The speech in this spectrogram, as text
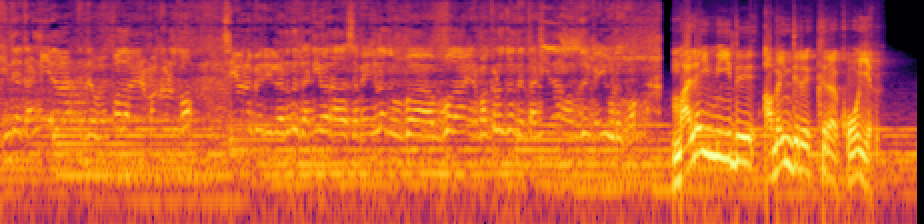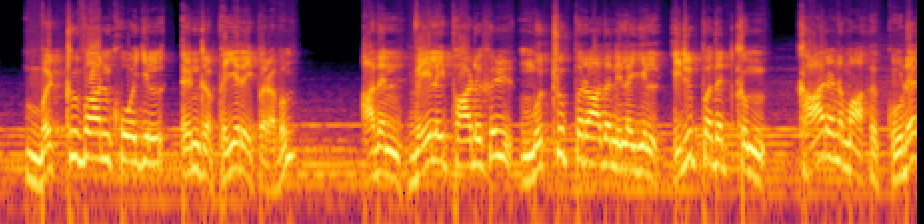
இந்த தண்ணி தான் இந்த முப்பதாயிரம் மக்களுக்கும் சீவனப்பேரியில இருந்து தண்ணி வராத சமயங்களில் இந்த முப்ப- முப்பதாயிரம் மக்களுக்கும் இந்த தண்ணி தான் வந்து கை கொடுக்கும். மலை மீது அமைந்திருக்கிற கோயில் வெட்டுவான் கோயில் என்ற பெயரை பெறவும் அதன் வேலைப்பாடுகள் முற்றுப்பெறாத நிலையில் இருப்பதற்கும் காரணமாக கூட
